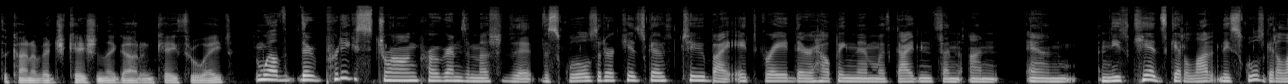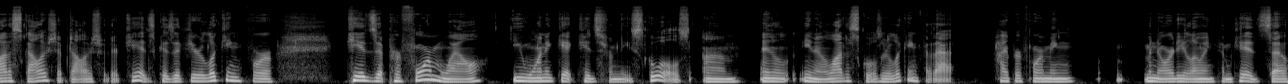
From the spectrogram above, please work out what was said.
the kind of education they got in k through 8 well they're pretty strong programs in most of the, the schools that our kids go to by eighth grade they're helping them with guidance on, on and and these kids get a lot of these schools get a lot of scholarship dollars for their kids because if you're looking for kids that perform well you want to get kids from these schools um, and you know a lot of schools are looking for that high performing minority low income kids. So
